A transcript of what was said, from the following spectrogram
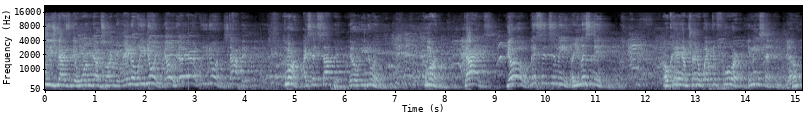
need you guys to get warmed up so I can get. Hey, no, what are you doing? Yo, yo, yo, what are you doing? Stop it. Come on, I said stop it. Yo, what are you doing? Come on. Guys, yo, listen to me. Are you listening? Okay, I'm trying to wipe the floor. Give me a second, yo.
